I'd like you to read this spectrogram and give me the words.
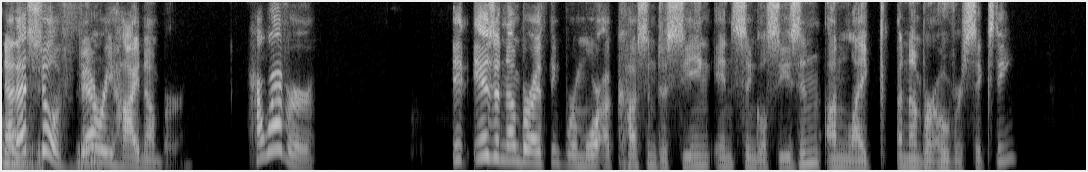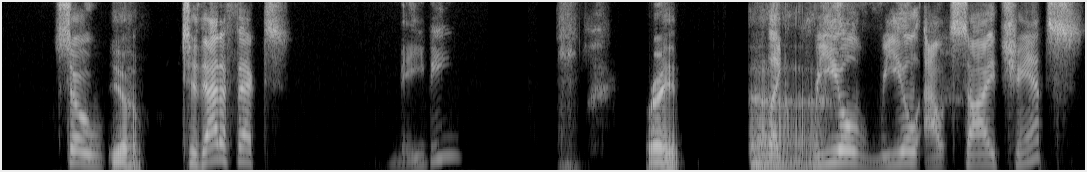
Now, that's still a very high number. However, it is a number I think we're more accustomed to seeing in single season, unlike a number over 60. So, yeah. to that effect, maybe Right. like Uh, real, real outside chance.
